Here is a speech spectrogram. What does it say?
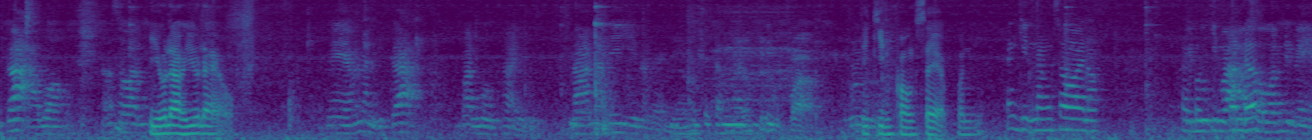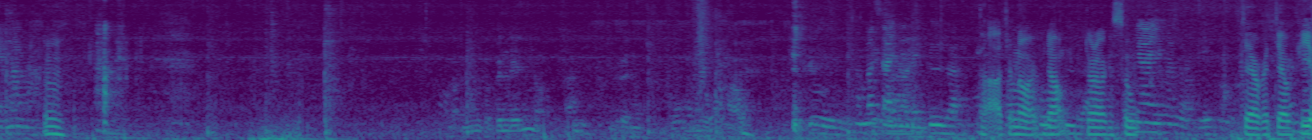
อีก้าบอกตาซอนหิวแล้วหิวแล้วแม่มันนั่นอีก้าบ้านเมืองไทยร้านอดีนั่นแหละจะทำงานติดไปกินของแสบวันนี้ ให้กินนางซอยเนาะให้ก็กินว่ากันเด้อซอนที่แม่มันอะอืมทำมาใส่ในเกลือถาจังหน่อยพี่น้องจังหน่อยกระซุปง่ายมันแบบนี้แจวกับแจวเพีย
